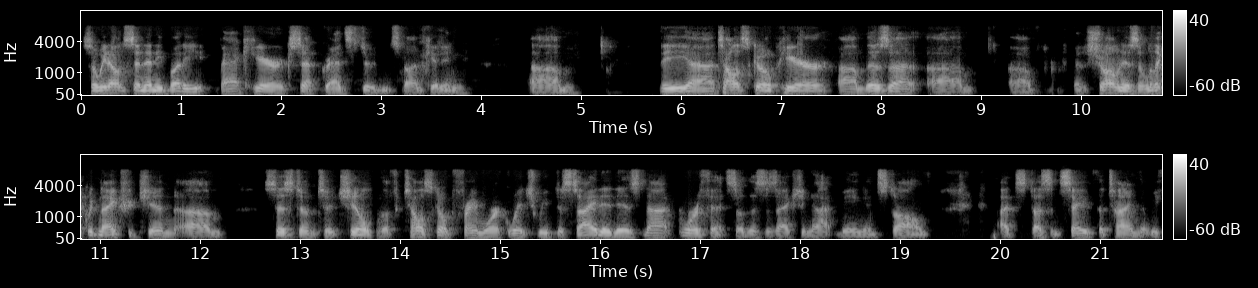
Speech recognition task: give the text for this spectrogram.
So we don't send anybody back here except grad students. No, I'm kidding. Um, the uh, telescope here, um, there's a uh, shown is a liquid nitrogen um, system to chill the telescope framework, which we've decided is not worth it. So this is actually not being installed. It doesn't save the time that we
